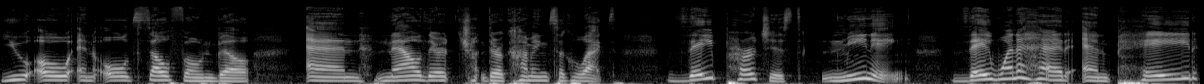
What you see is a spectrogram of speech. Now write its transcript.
you owe an old cell phone bill, and now they're tr- they're coming to collect. They purchased meaning they went ahead and paid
